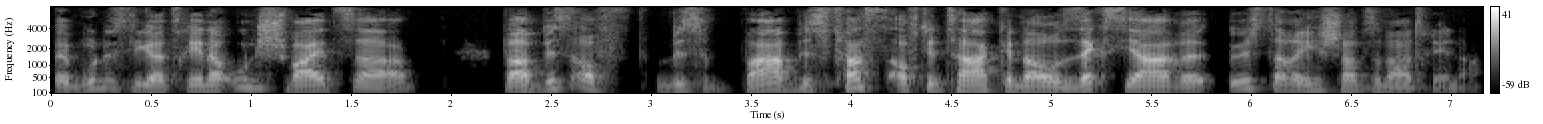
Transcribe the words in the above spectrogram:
Bundesliga-Trainer und Schweizer war bis auf bis war bis fast auf den Tag genau sechs Jahre österreichischer Nationaltrainer?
